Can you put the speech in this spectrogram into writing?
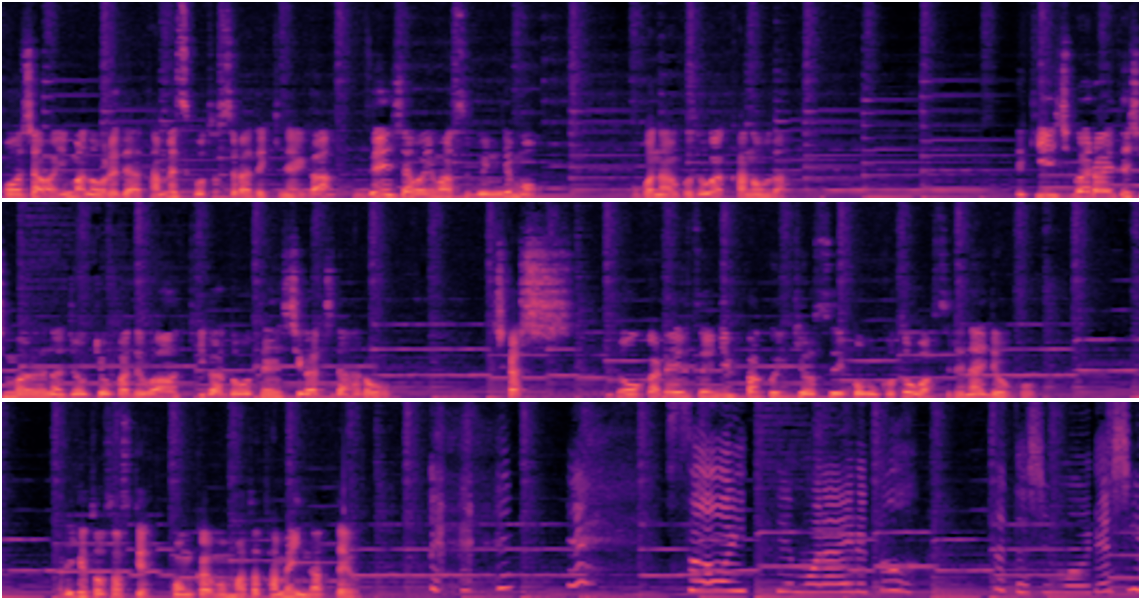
後者は今の俺では試すことすらできないが、前者は今すぐにでも行うことが可能だ。敵に縛られてしまうような状況下では気が動転しがちだろう。しかし、どうか冷静に深く息を吸い込むことを忘れないでおこう。ありがとう、サスケ。今回もまたためになったよ。そう言ってもらえると私も嬉しいよ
